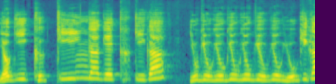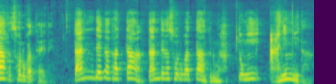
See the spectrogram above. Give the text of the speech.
여기 그 끼인 각의 크기가 여기 여기 여기 여기 여기 여기 여기 여기가 서로 같아야 돼요. 딴 데가 같다. 딴 데가 서로 같다. 그러면 합동이 아닙니다.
